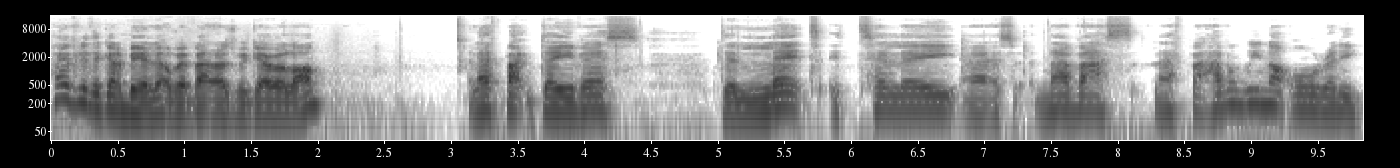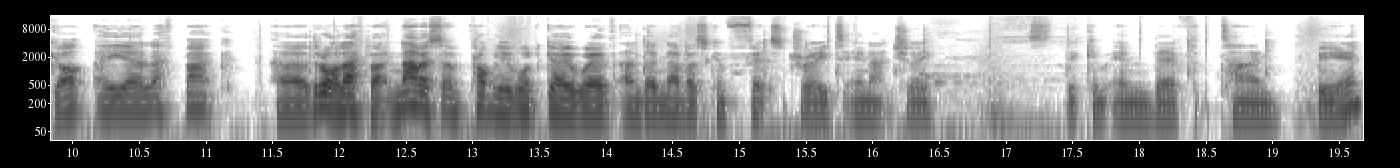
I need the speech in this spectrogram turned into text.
Hopefully they're going to be a little bit better as we go along. Left back Davis. De Ligt, Italy, uh, Navas, left back. Haven't we not already got a uh, left back? Uh, they're all left back. Navas I probably would go with, and uh, Navas can fit straight in actually. Stick him in there for the time being.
